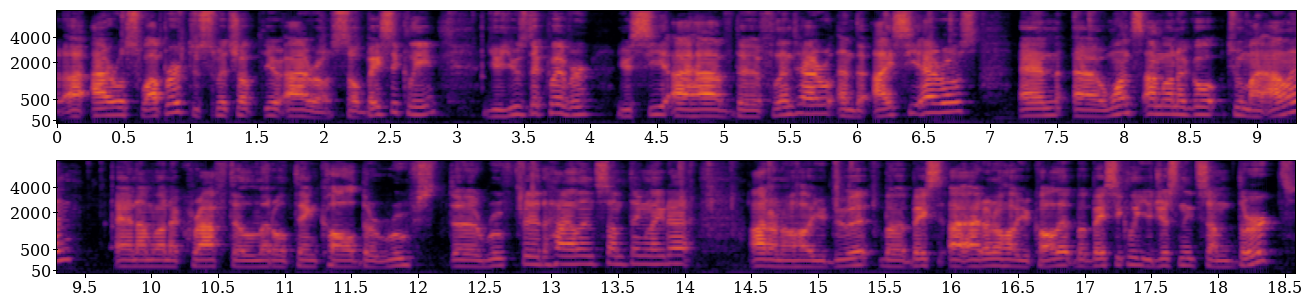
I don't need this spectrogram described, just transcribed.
uh, arrow swapper to switch up your arrow. So basically you use the quiver. You see I have the flint arrow and the icy arrows. And uh, once I'm gonna go to my island and I'm gonna craft a little thing called the roofs the roofed highland something like that. I don't know how you do it but basically I don't know how you call it but basically you just need some dirt.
